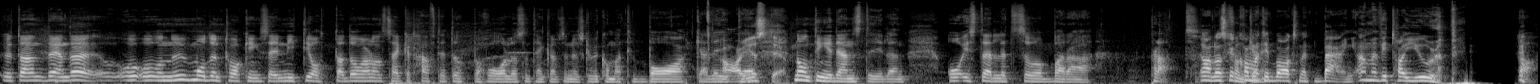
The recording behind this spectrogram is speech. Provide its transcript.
utan det enda... Och, och, nu Modern Talking säger 98, då har de säkert haft ett uppehåll och så tänker de så nu ska vi komma tillbaka lite. Ja, just det. Någonting i den stilen. Och istället så bara platt. Ja, de ska Funkar komma tillbaka med ett bang. Ja, men vi tar Europe. Ja.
